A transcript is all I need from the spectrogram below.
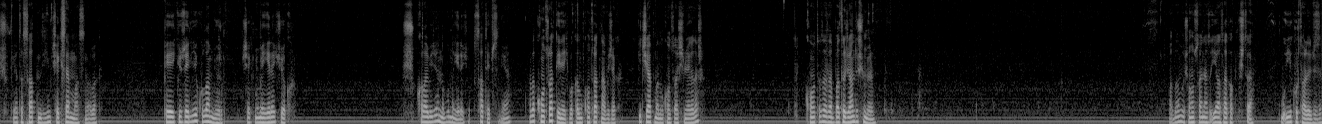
Şu fiyata sat mı diyeyim çeksem mi aslında bak. P250'yi kullanmıyorum. Çekmeme gerek yok. Şu kalabileceğim de buna gerek yok. Sat hepsini ya. Ya kontrat deneyek bakalım kontrat ne yapacak. Hiç yapmadım kontrat şimdiye kadar. Kontrat zaten batıracağını düşünmüyorum. Adam son saniye iyi hata kalkmış da bu iyi kurtardı bizi.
